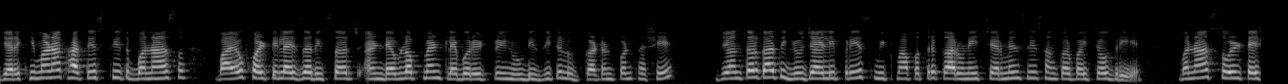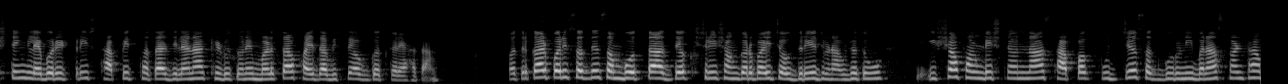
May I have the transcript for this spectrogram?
જ્યારે ખીમાણા ખાતે સ્થિત Banas bio fertiliser research and development લેબોરેટરીનું ડિજિટલ ઉદ્ઘાટન પણ થશે, જે અંતર્ગત યોજાયેલી પ્રેસ મીટમાં પત્રકારોને ચેરમેન શ્રી શંકરભાઈ ચૌધરીએ બનાસ સોઇલ ટેસ્ટિંગ લેબોરેટરી સ્થાપિત થતા જિલ્લાના ખેડૂતોને મળતા ફાયદા વિશે અવગત કર્યા હતા. પત્રકાર પરિષદને સંબોધતા અધ્યક્ષ શ્રી શંકરભાઈ ચૌધરીએ જણાવ્યું હતું ઈશા ફાઉન્ડેશનના સ્થાપક પૂજ્ય સદગુરુની બનાસકાંઠા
